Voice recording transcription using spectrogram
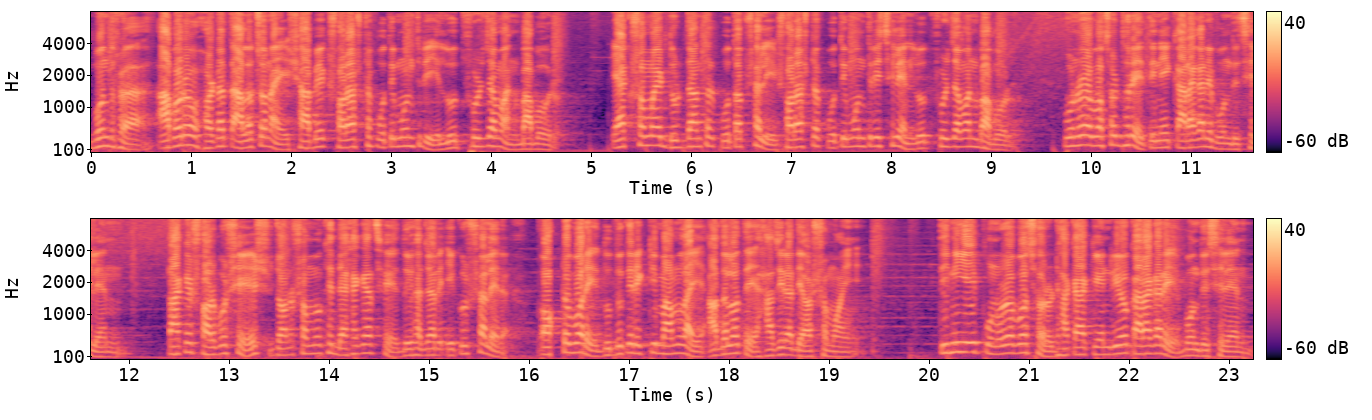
বন্ধুরা, আবারও হঠাৎ আলোচনায় সাবেক স্বরাষ্ট্র প্রতিমন্ত্রী লুৎফুরজামান বাবর। এক সময়ের দুর্দান্ত প্রতাপশালী স্বরাষ্ট্র প্রতিমন্ত্রী ছিলেন লুৎফুরজামান বাবর। পনেরো বছর ধরে তিনি কারাগারে বন্দী ছিলেন। তাকে সর্বশেষ জনসম্মুখে দেখা গেছে দুই হাজার একুশ সালের অক্টোবরে দুদকের একটি মামলায় আদালতে হাজিরা দেওয়ার সময়। তিনি এই পনেরো বছর ঢাকা কেন্দ্রীয় কারাগারে বন্দী ছিলেন।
